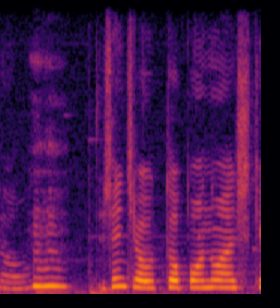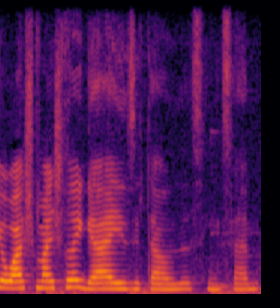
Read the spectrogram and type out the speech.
Não. Gente, eu tô pondo as que eu acho mais legais e tal, assim, sabe?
